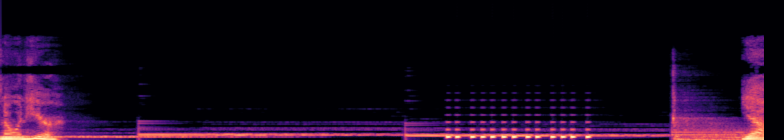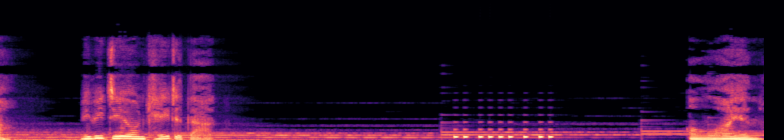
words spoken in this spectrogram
no one here. Yeah, maybe Dio and K did that. A lion.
